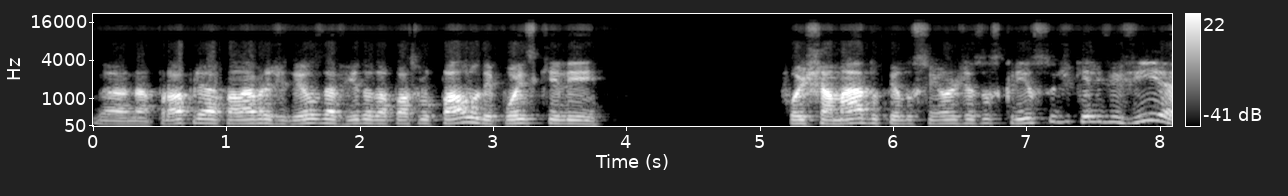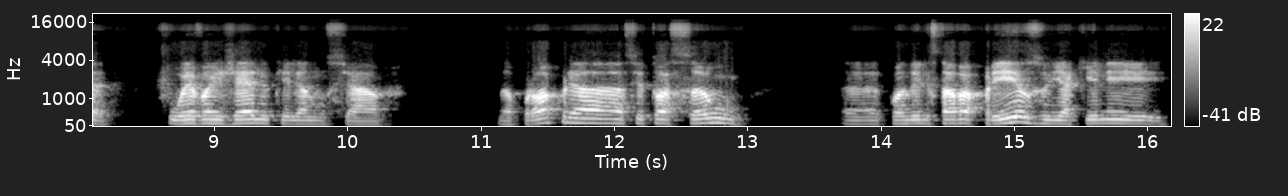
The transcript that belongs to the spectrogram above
na, na própria palavra de Deus da vida do apóstolo Paulo, depois que ele foi chamado pelo Senhor Jesus Cristo, de que ele vivia o evangelho que ele anunciava na própria situação uh, quando ele estava preso e aquele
